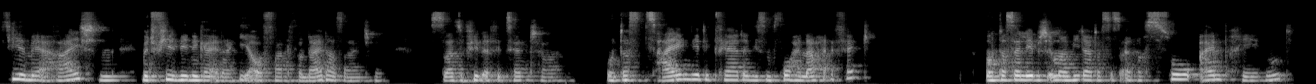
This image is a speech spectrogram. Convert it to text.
viel mehr erreichen mit viel weniger Energieaufwand von deiner Seite. Das ist also viel effizienter. Und das zeigen dir die Pferde in diesem Vorher-Nachher-Effekt. Und das erlebe ich immer wieder, das ist einfach so einprägend.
